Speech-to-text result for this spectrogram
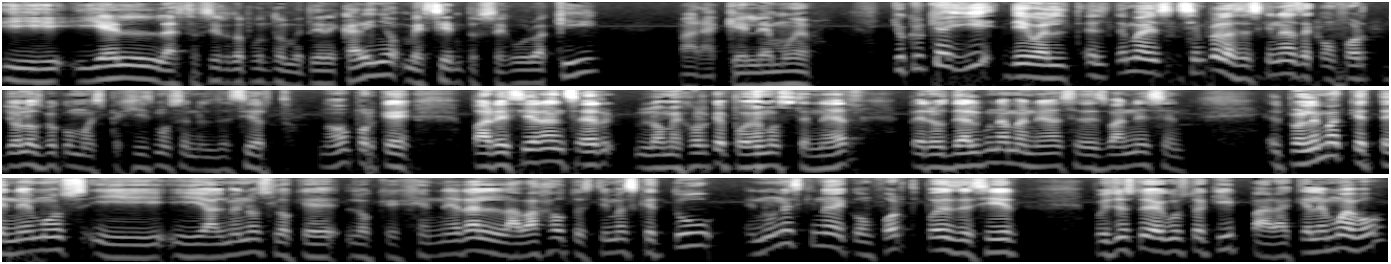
Y, y él hasta cierto punto me tiene cariño. Me siento seguro aquí. ¿Para qué le muevo? Yo creo que ahí, digo, el, el, tema es, siempre las esquinas de confort yo los veo como espejismos en el desierto, ¿no? Porque parecieran ser lo mejor que podemos tener, pero de alguna manera se desvanecen. El problema que tenemos y, y, al menos lo que, lo que genera la baja autoestima es que tú en una esquina de confort puedes decir, pues yo estoy a gusto aquí, ¿para qué le muevo?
